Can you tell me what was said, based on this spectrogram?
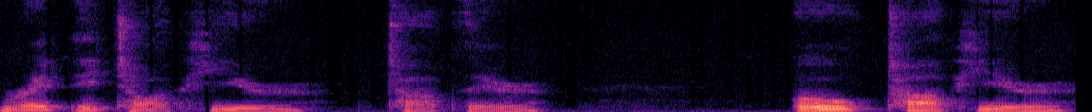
right, a top here, top there. Oh, top here,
